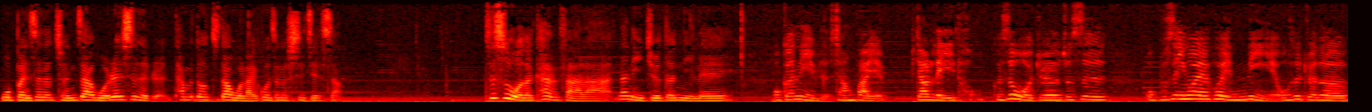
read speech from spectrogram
我本身的存在，我认识的人，他们都知道我来过这个世界上。这是我的看法啦，那你觉得你嘞？我跟你的想法也比较雷同，可是我觉得就是我不是因为会腻，我是觉得，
